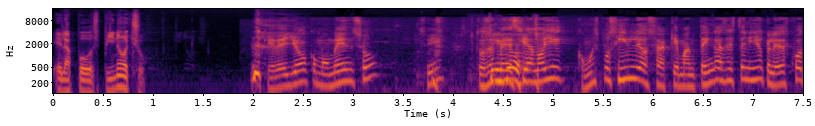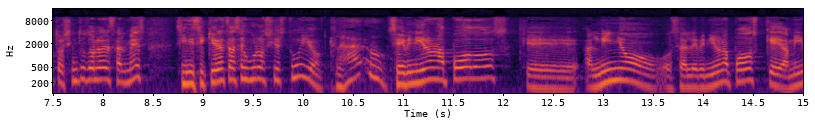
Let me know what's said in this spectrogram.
El apodo es Pinocho. Quedé yo como menso, ¿sí? Entonces me decían, oye, ¿cómo es posible? O sea, que mantengas a este niño que le des 400 dólares al mes si ni siquiera estás seguro si es tuyo. Claro. Se vinieron apodos que al niño, o sea, le vinieron apodos que a mí,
